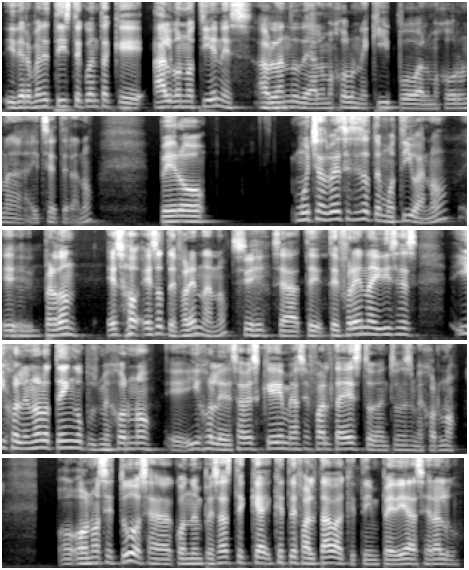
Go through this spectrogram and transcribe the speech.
Y de repente te diste cuenta que algo no tienes, hablando de a lo mejor un equipo, a lo mejor una, etcétera, ¿no? Pero muchas veces eso te motiva, ¿no? Eh, perdón, eso, eso te frena, ¿no? Sí. O sea, te, te frena y dices, híjole, no lo tengo, pues mejor no. Eh, híjole, ¿sabes qué? Me hace falta esto, entonces mejor no. O, no sé tú, o sea, cuando empezaste, ¿qué, ¿qué, te faltaba que te impedía hacer algo?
